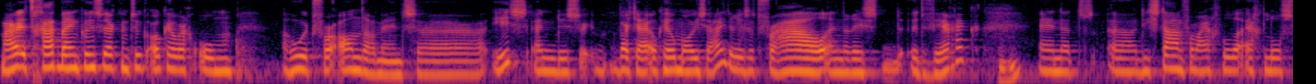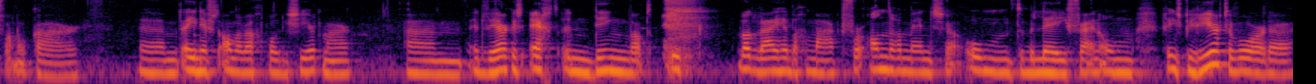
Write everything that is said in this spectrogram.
Maar het gaat bij een kunstwerk natuurlijk ook heel erg om hoe het voor andere mensen eh, is. En dus wat jij ook heel mooi zei, er is het verhaal en er is het werk. Mhm. En het, uh, die staan voor mijn gevoel wel echt los van elkaar. Um, het een heeft het ander wel geproduceerd, maar um, het werk is echt een ding wat ik wat wij hebben gemaakt voor andere mensen om te beleven en om geïnspireerd te worden,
